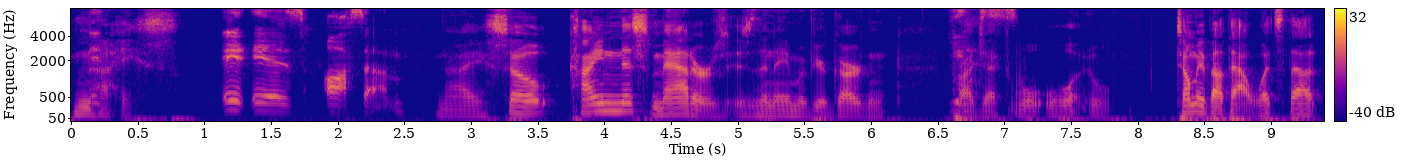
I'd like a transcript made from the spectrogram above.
Nice. It is awesome. Nice. So, Kindness Matters is the name of your garden project. Yes. Tell me about that. What's that?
